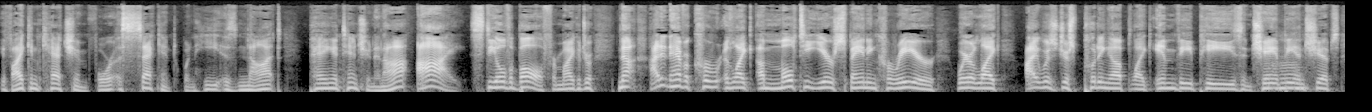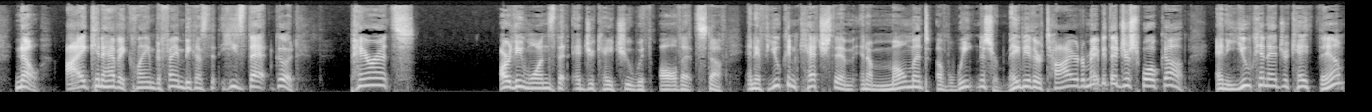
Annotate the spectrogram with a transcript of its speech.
if I can catch him for a second when he is not paying attention and I I steal the ball from Michael Jordan. Now, I didn't have a career, like a multi-year spanning career where like I was just putting up like MVPs and mm-hmm. championships. No, I can have a claim to fame because he's that good. Parents are the ones that educate you with all that stuff. And if you can catch them in a moment of weakness or maybe they're tired or maybe they just woke up and you can educate them,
